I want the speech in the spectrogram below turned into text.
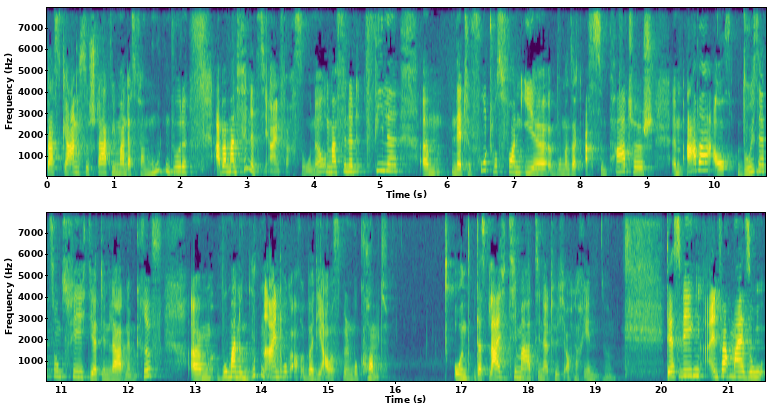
das gar nicht so stark, wie man das vermuten würde. Aber man findet sie einfach so, ne? Und man findet viele ähm, nette Fotos von ihr, wo man sagt, ach sympathisch, ähm, aber auch durchsetzungsfähig. Die hat den Laden im Griff ähm, wo man einen guten Eindruck auch über die Ausbildung bekommt. Und das gleiche Thema hat sie natürlich auch nach innen. Ne? Deswegen einfach mal so,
